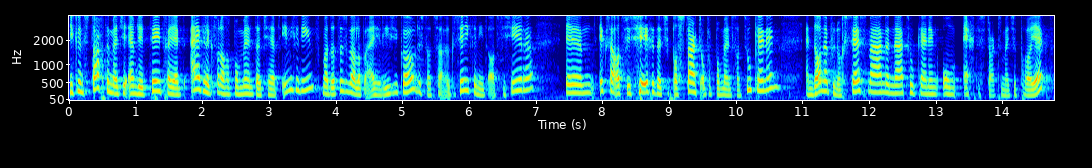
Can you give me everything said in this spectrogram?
Je kunt starten met je MDT-traject eigenlijk vanaf het moment dat je hebt ingediend, maar dat is wel op eigen risico, dus dat zou ik zeker niet adviseren. Um, ik zou adviseren dat je pas start op het moment van toekenning. En dan heb je nog zes maanden na toekenning om echt te starten met je project.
